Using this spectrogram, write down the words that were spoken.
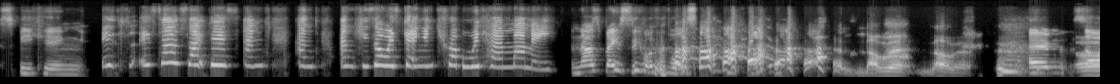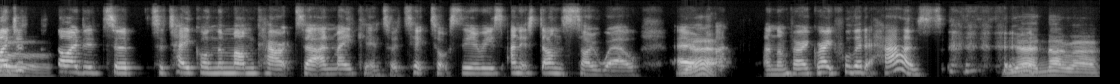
speaking it's it sounds like this and and and she's always getting in trouble with her mummy and that's basically what the voice love it, love it. um so i just Oh. decided to to take on the mum character and make it into a tiktok series and it's done so well um, Yeah. and i'm very grateful that it has yeah, no, uh,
